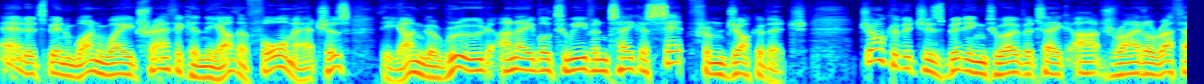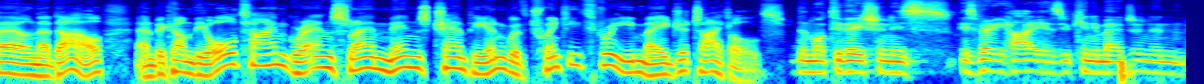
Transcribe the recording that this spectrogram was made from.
And it's been one way traffic in the other four matches, the younger Ruud unable to even take a set from Djokovic. Djokovic is bidding to overtake arch rival Rafael Nadal and become the all time Grand Slam men's champion with 23 major titles. The motivation is, is very high, as you can imagine, and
